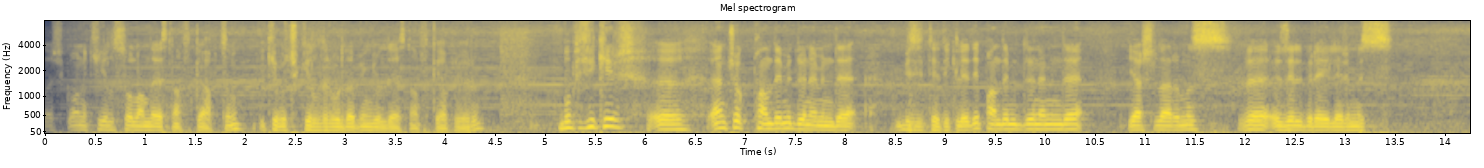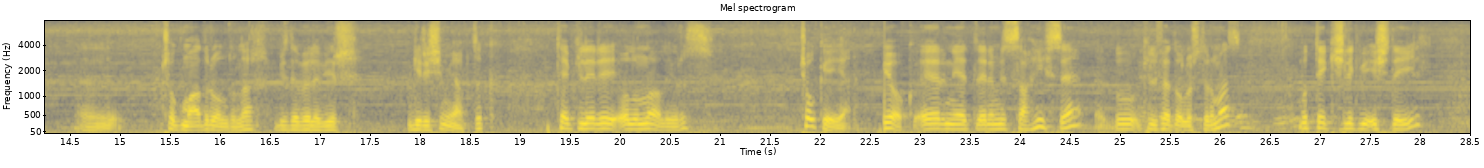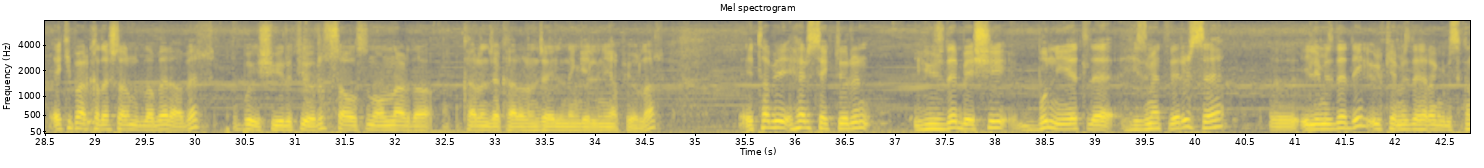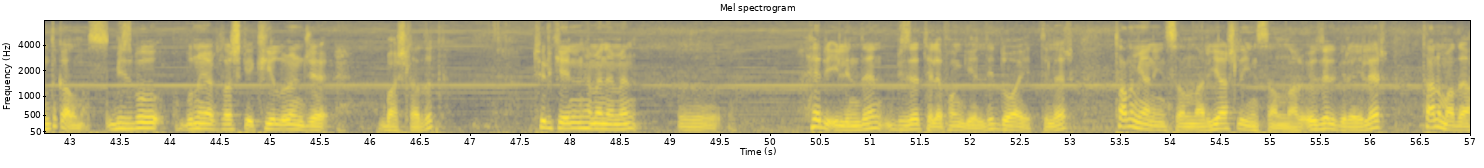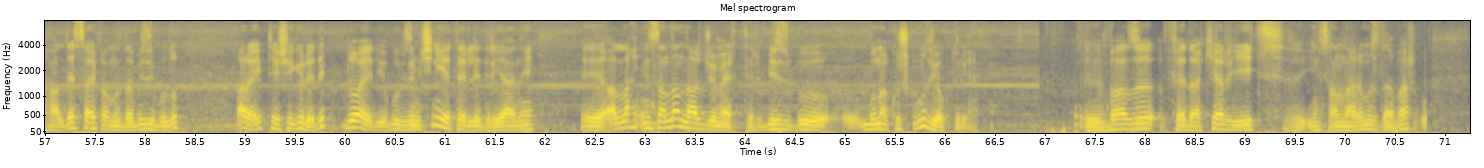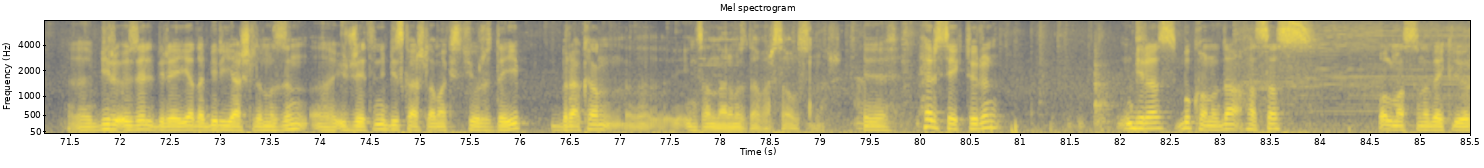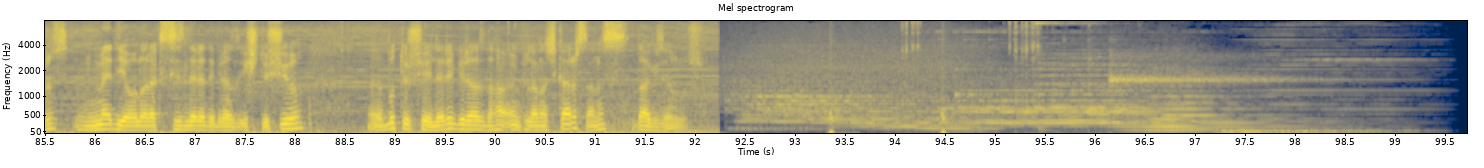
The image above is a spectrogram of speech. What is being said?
Yaklaşık 12 yıl Solan'da esnaflık yaptım. 2,5 yıldır burada Bingöl'de esnaflık yapıyorum. Bu fikir e, en çok pandemi döneminde bizi tetikledi. Pandemi döneminde yaşlılarımız ve özel bireylerimiz e, çok mağdur oldular. Biz de böyle bir girişim yaptık. Tepkileri olumlu alıyoruz. Çok iyi yani. Yok, eğer niyetlerimiz sahihse bu külfet oluşturmaz. Bu tek kişilik bir iş değil. Ekip arkadaşlarımızla beraber bu işi yürütüyoruz. Sağ olsun onlar da karınca kararınca elinden geleni yapıyorlar. E, tabii her sektörün yüzde beşi bu niyetle hizmet verirse e, ilimizde değil ülkemizde herhangi bir sıkıntı kalmaz. Biz bu bunu yaklaşık iki yıl önce başladık. Türkiye'nin hemen hemen e, her ilinden bize telefon geldi, dua ettiler. Tanımayan insanlar, yaşlı insanlar, özel bireyler tanımadığı halde sayfamızda bizi bulup arayıp teşekkür edip dua ediyor. Bu bizim için yeterlidir. Yani e, Allah insandan daha cömerttir. Biz bu buna kuşkumuz yoktur yani. E, bazı fedakar yiğit e, insanlarımız da var. E, bir özel birey ya da bir yaşlımızın e, ücretini biz karşılamak istiyoruz deyip bırakan e, insanlarımız da var sağ olsunlar. E, Her sektörün biraz bu konuda hassas olmasını bekliyoruz. Medya olarak sizlere de biraz iş düşüyor. E, Bu tür şeyleri biraz daha ön plana çıkarırsanız daha güzel olur.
